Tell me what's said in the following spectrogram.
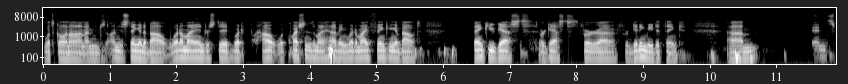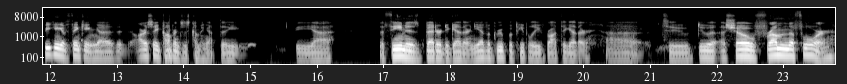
what's going on. I'm just, I'm just thinking about what am I interested, what how what questions am I having, what am I thinking about. Thank you, guests or guests, for uh, for getting me to think. Um, and speaking of thinking, uh, the RSA conference is coming up. The the uh, the theme is better together, and you have a group of people you've brought together uh, to do a, show from the floor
